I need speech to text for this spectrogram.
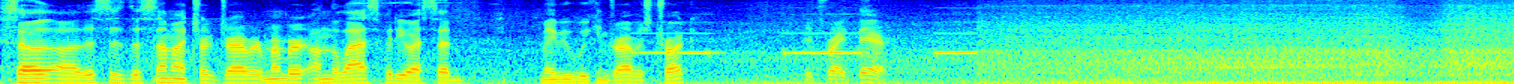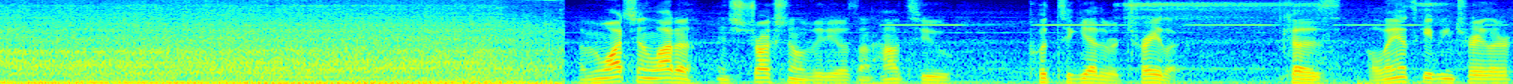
So uh, this is the semi truck driver. Remember on the last video I said maybe we can drive his truck? It's right there. I've been watching a lot of instructional videos on how to put together a trailer because a landscaping trailer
